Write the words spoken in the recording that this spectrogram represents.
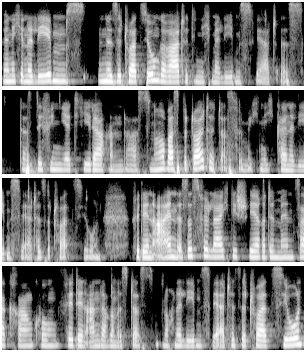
wenn ich in eine Lebens, in eine Situation gerate, die nicht mehr lebenswert ist, das definiert jeder anders. Ne? Was bedeutet das für mich nicht keine lebenswerte Situation? Für den einen ist es vielleicht die schwere Demenzerkrankung, für den anderen ist das noch eine lebenswerte Situation.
